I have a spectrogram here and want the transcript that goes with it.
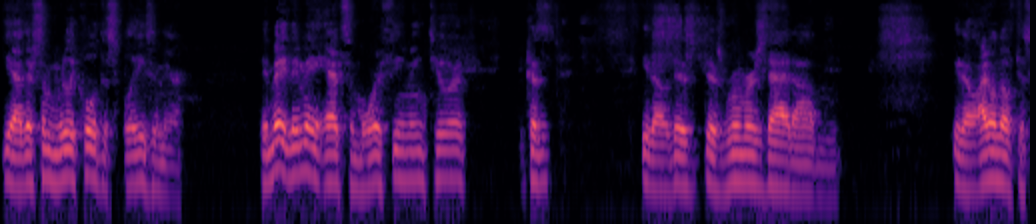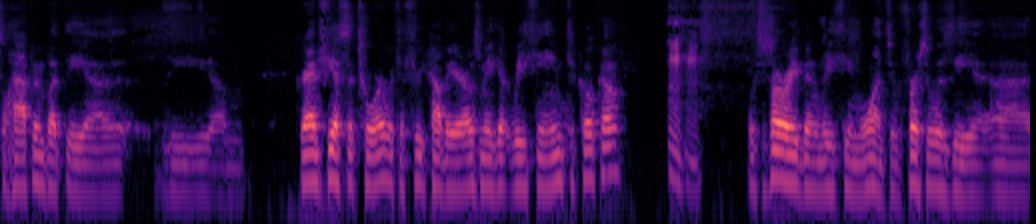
yeah, there's some really cool displays in there. They may they may add some more theming to it because you know there's there's rumors that um you know I don't know if this will happen, but the uh, the um, Grand Fiesta Tour with the three Caballeros may get rethemed to Coco hmm which has already been rethemed once. And first, it was the uh,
